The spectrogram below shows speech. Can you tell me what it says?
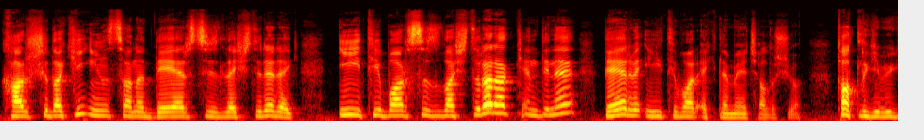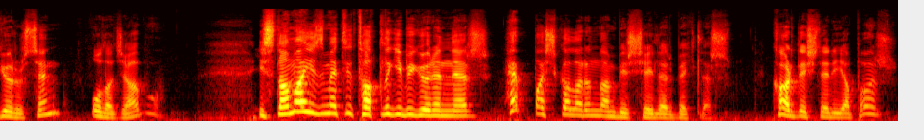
Karşıdaki insanı değersizleştirerek itibarsızlaştırarak kendine değer ve itibar eklemeye çalışıyor. Tatlı gibi görürsen olacağı bu. İslam'a hizmeti tatlı gibi görenler hep başkalarından bir şeyler bekler. Kardeşleri yapar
